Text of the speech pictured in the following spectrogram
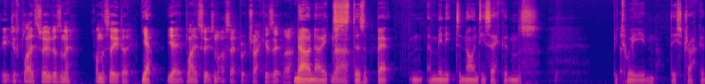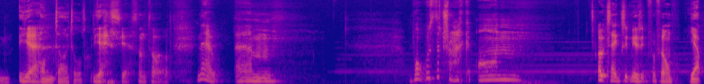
it just plays through, doesn't it? On the CD. Yeah. Yeah, it plays through. It's not a separate track, is it? Though. No, no, it's No. there's about a minute to ninety seconds between this track and Yeah. Untitled. Yes, yes, Untitled. Now, um, what was the track on? Oh, it's exit music for film. Yep.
